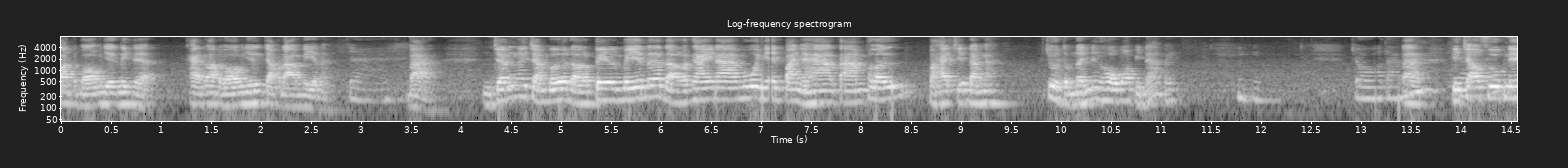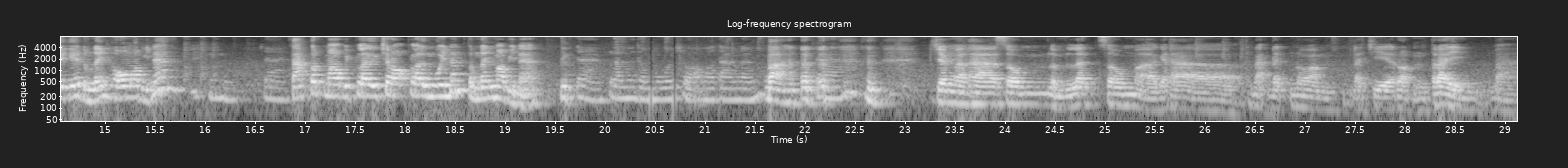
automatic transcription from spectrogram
បាត់ដំបងយើងនេះទេខេត្តបាត់ដំបងយើងចាប់ផ្ដើមមានណាចាបាទអញ្ចឹងចាំមើលដល់ពេលមានណាដល់ថ្ងៃណាមួយមានបញ្ហាតាមផ្លូវ ប្រហែលជាដឹងណាជួយតំណែងនឹងហូរមកពីណាបែចូលមកតាមបាទគេចោលសួរគ្នាគេតំណែងហូរមកពីណាចាតាមពិតមកពីផ្លូវច្រកផ្លូវមួយហ្នឹងតំណែងមកពីណាចាផ្លូវមានតែមួយច្រកមកតាមហ្នឹងបាទចាអញ្ចឹងមកថាសូមរំលឹកសូមគេថាថ្នាក់ដឹកនាំដែលជារដ្ឋមន្ត្រីបាទ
